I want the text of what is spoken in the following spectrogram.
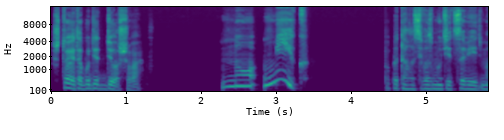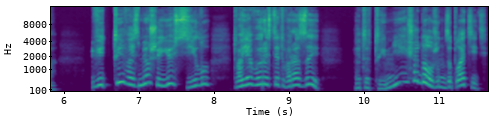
что это будет дешево. Но, Мик, попыталась возмутиться ведьма. Ведь ты возьмешь ее силу, твоя вырастет в разы. Это ты мне еще должен заплатить.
